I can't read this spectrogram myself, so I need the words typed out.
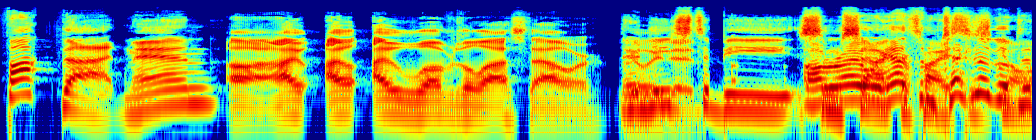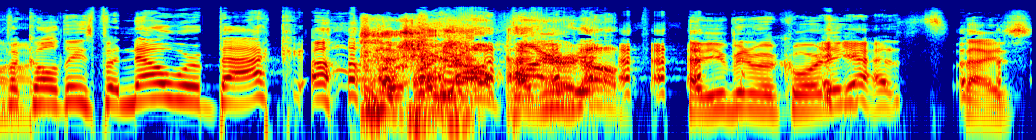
Fuck that, man. Uh, I, I I loved the last hour. There Really needs did. to be All some right, we had some technical going on. difficulties, but now we're back. Have you been- Have you been recording? yes. Nice.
